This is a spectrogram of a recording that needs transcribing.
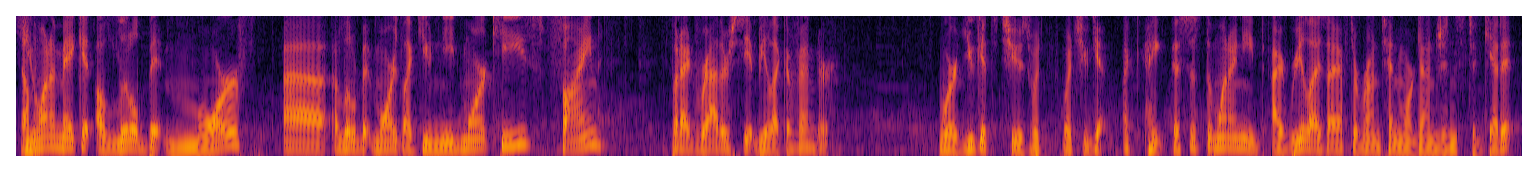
Tell you want to make it a little bit more, uh, a little bit more like you need more keys. Fine, but I'd rather see it be like a vendor, where you get to choose what what you get. Like, hey, this is the one I need. I realize I have to run ten more dungeons to get it,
